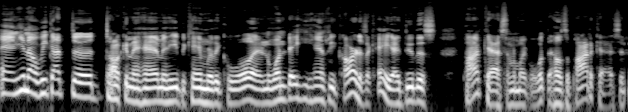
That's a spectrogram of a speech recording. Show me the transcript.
And you know, we got to talking to him, and he became really cool. And one day he hands me a card. He's like, "Hey, I do this podcast," and I'm like, "Well, what the hell's a podcast?" And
